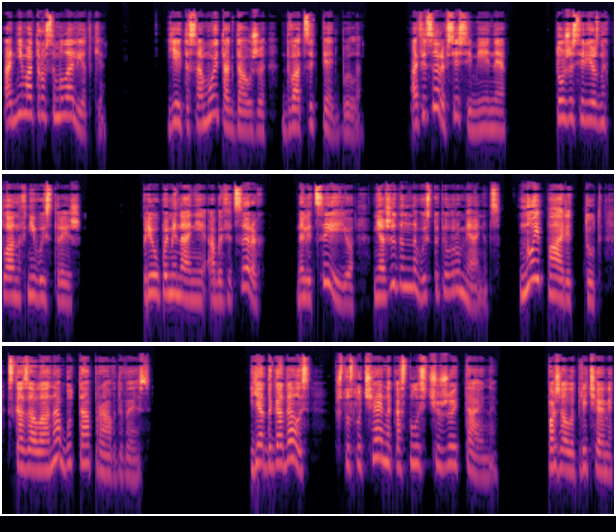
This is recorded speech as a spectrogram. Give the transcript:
Одни матросы-малолетки. Ей-то самой тогда уже двадцать пять было. Офицеры все семейные. Тоже серьезных планов не выстроишь. При упоминании об офицерах на лице ее неожиданно выступил румянец. «Ну и парит тут», — сказала она, будто оправдываясь. Я догадалась, что случайно коснулась чужой тайны. Пожала плечами.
